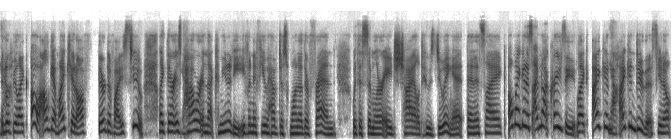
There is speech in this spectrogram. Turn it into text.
yeah. it'll be like, "Oh, I'll get my kid off their device too. Like there is yeah. power in that community. Even if you have just one other friend with a similar age child who's doing it, then it's like, oh my goodness, I'm not crazy. Like I can, yeah. I can do this, you know?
